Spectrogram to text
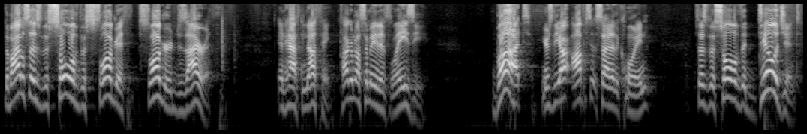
The Bible says, The soul of the sluggeth, sluggard desireth and hath nothing. Talking about somebody that's lazy. But, here's the opposite side of the coin. Says, The soul of the diligent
